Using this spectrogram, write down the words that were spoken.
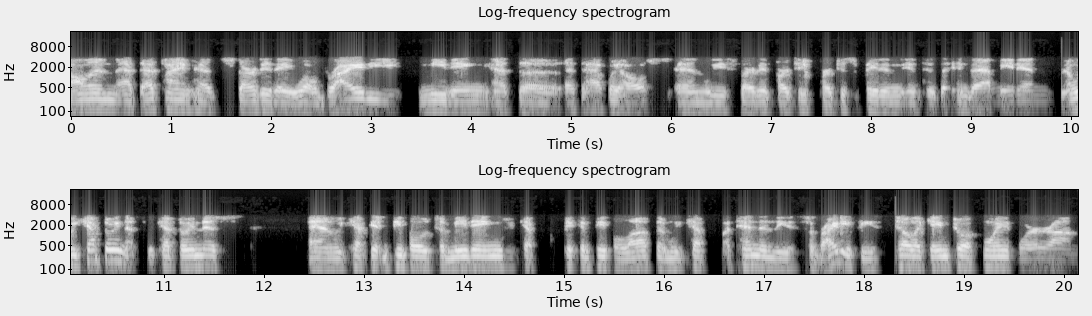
Colin at that time had started a wellbriety meeting at the at the halfway house, and we started part- participating into the in that meeting. And we kept doing this. We kept doing this, and we kept getting people to meetings. We kept picking people up, and we kept attending these sobriety feasts until it came to a point where um,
